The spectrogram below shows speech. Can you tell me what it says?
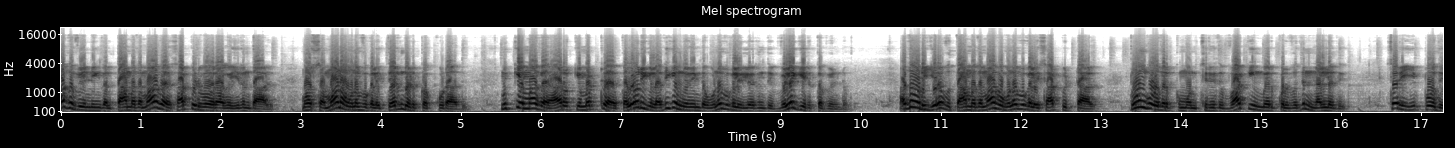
ஆகவே நீங்கள் தாமதமாக சாப்பிடுபவராக இருந்தால் மோசமான உணவுகளை தேர்ந்தெடுக்க கூடாது. முக்கியமாக ஆரோக்கியமற்ற கலோரிகள் அதிகம் நிறைந்த உணவுகளிலிருந்து விலகி இருக்க வேண்டும். அதோடு இரவு தாமதமாக உணவுகளை சாப்பிட்டால் தூங்குவதற்கு முன் சிறிது வாக்கிங் மேற்கொள்வது நல்லது. சரி இப்போது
